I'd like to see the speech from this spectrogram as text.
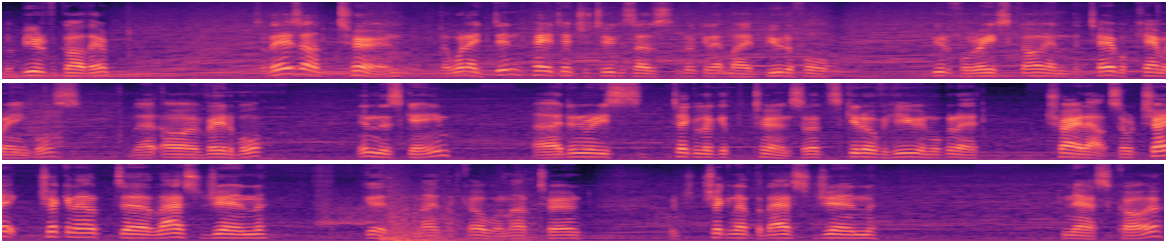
A beautiful car there. So there's our turn. Now what I didn't pay attention to because I was looking at my beautiful, beautiful race car and the terrible camera angles that are available in this game. Uh, I didn't really take a look at the turn. So let's get over here and we're going to try it out. So we're checking out uh, last gen. Good night, the car will not turn. We're checking out the last gen NASCAR.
